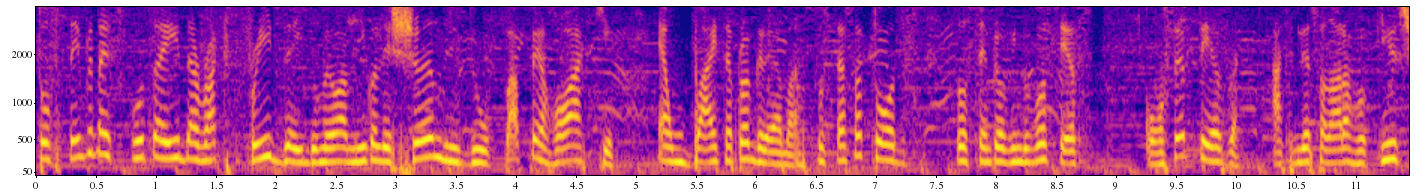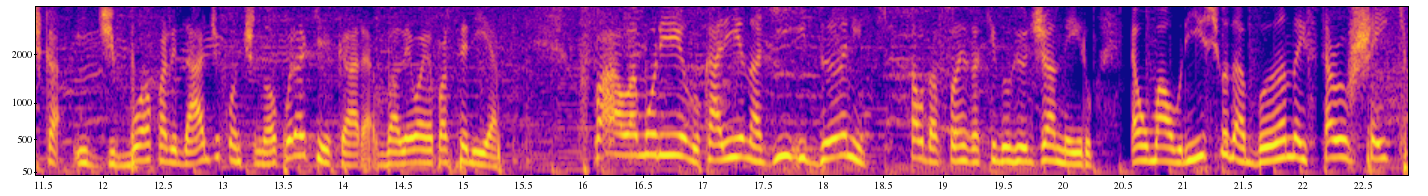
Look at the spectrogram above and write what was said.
Tô sempre na escuta aí da Rock Friday do meu amigo Alexandre do Paper Rock. É um baita programa. Sucesso a todos. Tô sempre ouvindo vocês. Com certeza, a trilha sonora rockística e de boa qualidade continua por aqui, cara. Valeu aí a parceria. Fala Murilo, Karina, Gui e Dani. Saudações aqui do Rio de Janeiro. É o Maurício da banda Stereo Shake.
